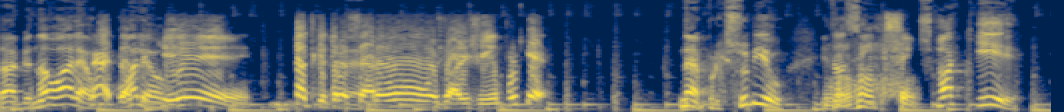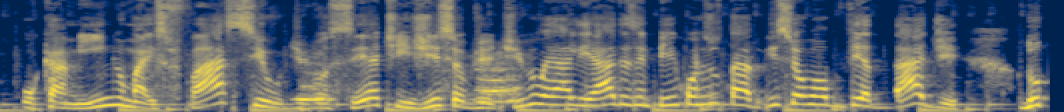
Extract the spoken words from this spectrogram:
Sabe? Não, olha, é, tanto olha. Que, tanto que trouxeram é. o Jorginho, por quê? Né, porque subiu. Então, assim, uhum, sim. só que o caminho mais fácil de você atingir seu objetivo é aliar desempenho com resultado. Isso é uma obviedade do,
